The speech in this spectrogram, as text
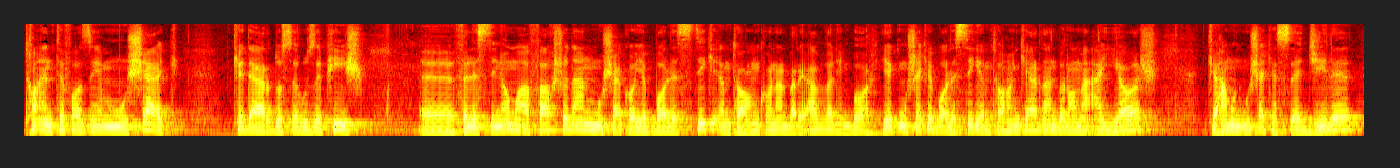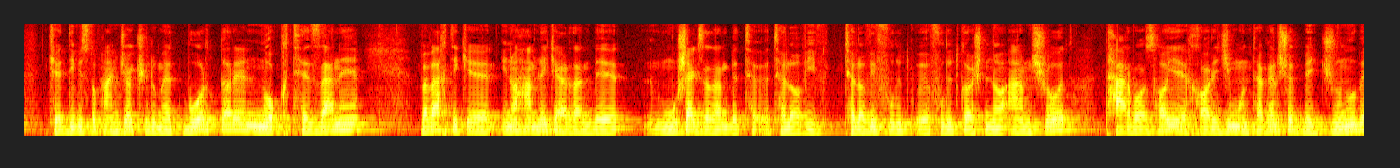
تا انتفاضه موشک که در دو سه روز پیش فلسطینیا موفق شدن موشک های بالستیک امتحان کنن برای اولین بار. یک موشک بالستیک امتحان کردن به نام عیاش. که همون موشک سجیله که 250 کیلومتر برد داره نقطه زنه و وقتی که اینا حمله کردن به موشک زدن به تلاویو تلاویو فرود، فرودگاهش ناامن شد. پروازهای خارجی منتقل شد به جنوب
